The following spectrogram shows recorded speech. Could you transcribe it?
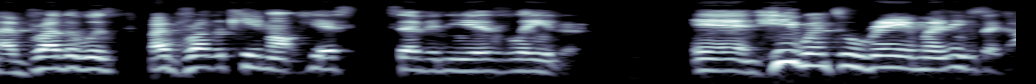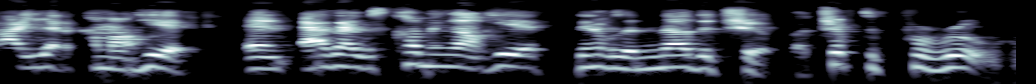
my brother was my brother came out here seven years later, and he went through Rhema, and he was like, "Ah, oh, you got to come out here." And as I was coming out here, then it was another trip, a trip to Peru.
